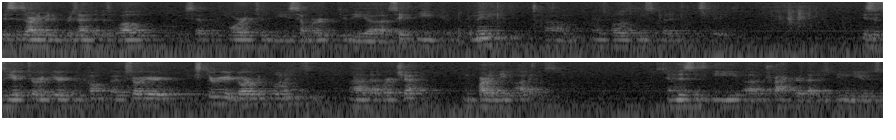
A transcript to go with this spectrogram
This has already been presented as well, we said before, to the summer, to the uh, safety committee, um, as well as been submitted. This is the exterior, exterior, exterior door components uh, that were checked in part of the audits. And this is the uh, tracker that is being used.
